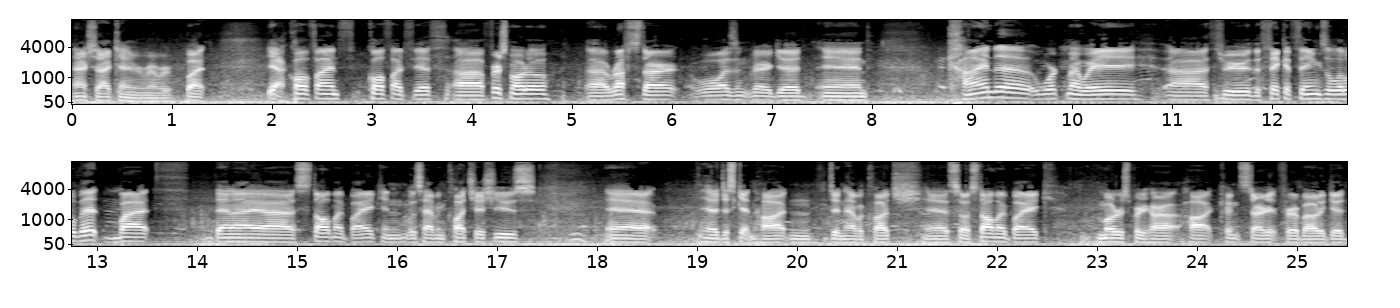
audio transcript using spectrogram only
actually I can't even remember, but yeah, qualified qualified fifth. Uh, first moto, uh, rough start, wasn't very good, and kind of worked my way uh, through the thick of things a little bit, but then I uh, stalled my bike and was having clutch issues. Uh, yeah, just getting hot and didn't have a clutch. So I stalled my bike. Motor's pretty hot, hot. Couldn't start it for about a good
